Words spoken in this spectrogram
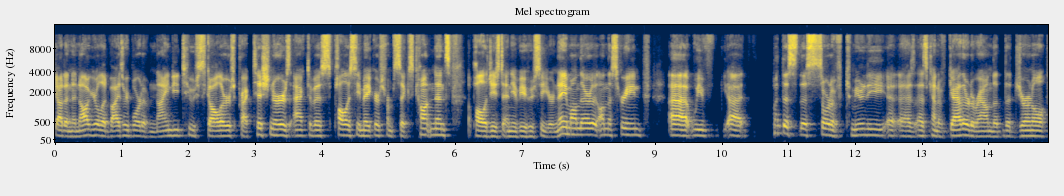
got an inaugural advisory board of 92 scholars, practitioners, activists, policymakers from six continents. Apologies to any of you who see your name on there on the screen. Uh, we've uh, put this, this sort of community uh, has, has kind of gathered around the, the journal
